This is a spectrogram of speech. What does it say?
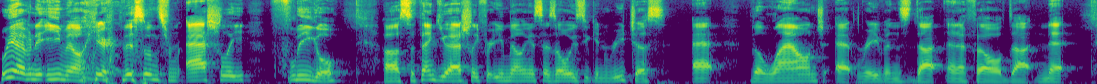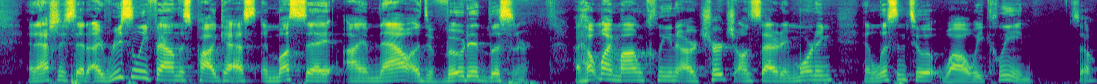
we have an email here. This one's from Ashley Flegel. Uh, so thank you, Ashley, for emailing us. As always, you can reach us at the lounge at ravens.nfl.net. And Ashley said, I recently found this podcast and must say I am now a devoted listener. I help my mom clean our church on Saturday morning and listen to it while we clean. So,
